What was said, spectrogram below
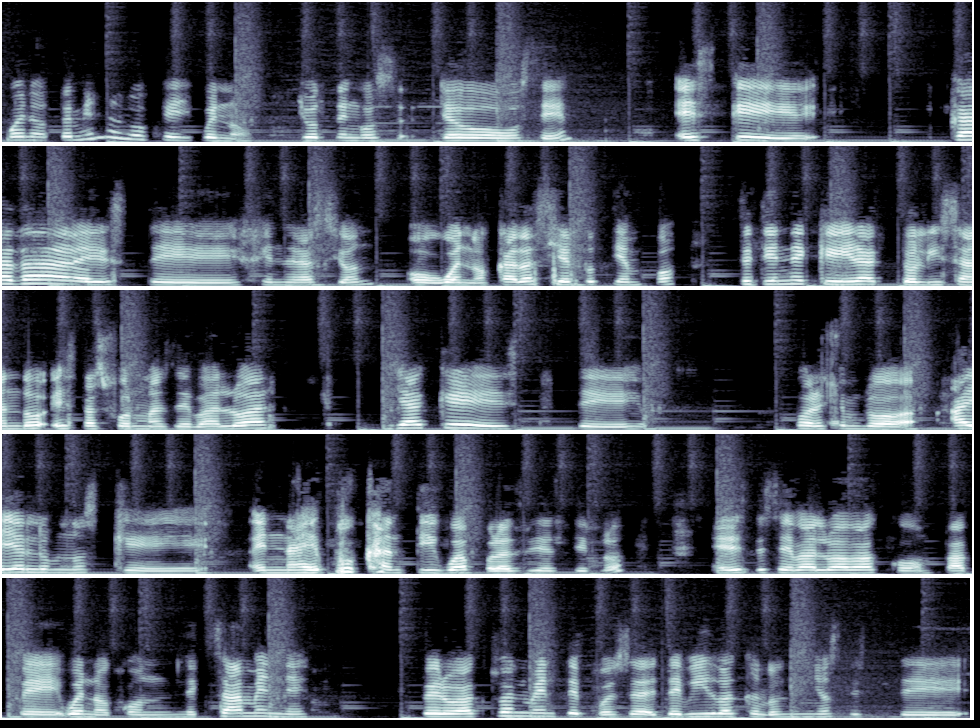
Bueno, también algo que, bueno, yo tengo, yo sé, es que cada este, generación, o bueno, cada cierto tiempo, se tiene que ir actualizando estas formas de evaluar, ya que, este, por ejemplo, hay alumnos que en la época antigua, por así decirlo, este, se evaluaba con papel, bueno, con exámenes, pero actualmente, pues debido a que los niños este,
